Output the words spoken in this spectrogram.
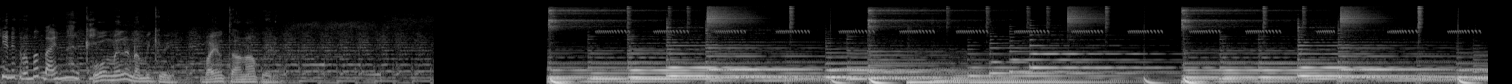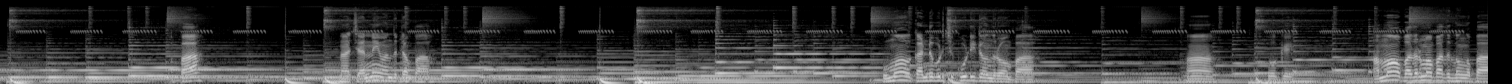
எனக்கு ரொம்ப பயமா இருக்கு. உன் மேலே நம்பிக்கை வை. பயம் தானா போயிடும். அப்பா நான் சென்னை வந்துட்டேன்ப்பா. உமாவை கண்டுபிடிச்சி கூட்டிகிட்டு வந்துடுவோம்ப்பா ஆ ஓகே. அம்மாவை பத்திரமா பார்த்துக்கோங்கப்பா.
